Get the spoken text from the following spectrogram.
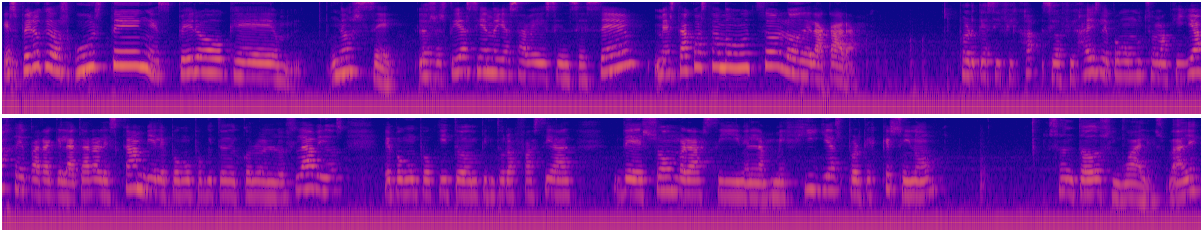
Espero que os gusten, espero que no sé, los estoy haciendo, ya sabéis, sin CC. Me está costando mucho lo de la cara. Porque si, fija, si os fijáis, le pongo mucho maquillaje para que la cara les cambie. Le pongo un poquito de color en los labios. Le pongo un poquito en pintura facial de sombras y en las mejillas. Porque es que si no, son todos iguales, ¿vale?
